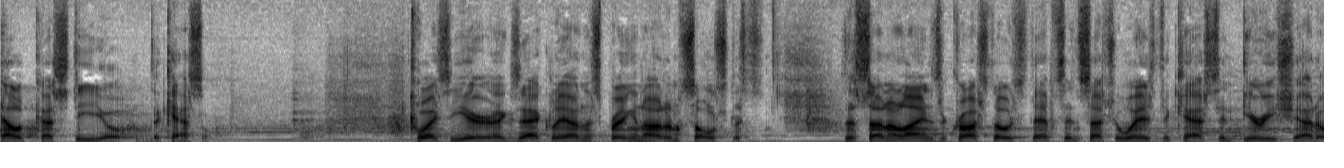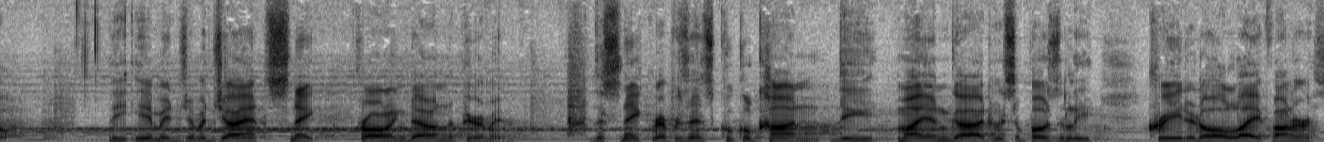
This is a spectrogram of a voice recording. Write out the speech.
El Castillo, the castle. Twice a year, exactly on the spring and autumn solstice, the sun aligns across those steps in such a way as to cast an eerie shadow, the image of a giant snake crawling down the pyramid. The snake represents Kukulkan, the Mayan god who supposedly created all life on Earth.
